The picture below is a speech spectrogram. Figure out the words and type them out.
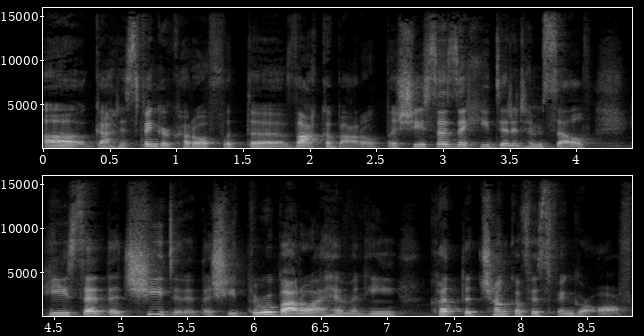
uh, got his finger cut off with the vodka bottle. But she says that he did it himself. He said that she did it, that she threw a bottle at him and he cut the chunk of his finger off.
